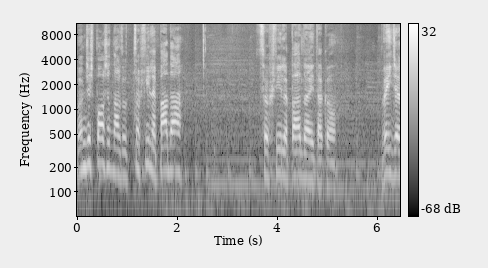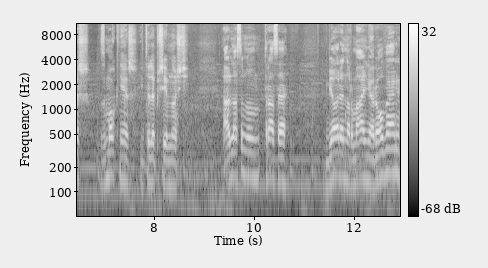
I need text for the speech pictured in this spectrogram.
bym gdzieś poszedł, no ale tu co chwilę pada, co chwilę pada i taką wyjdziesz, zmokniesz i tyle przyjemności. Ale następną trasę biorę normalnie rower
